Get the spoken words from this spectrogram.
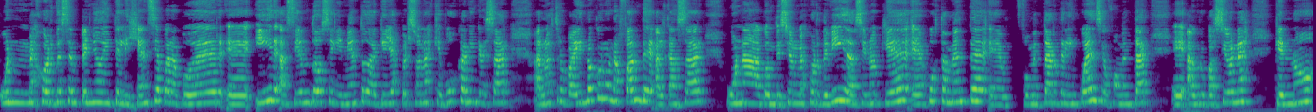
un mejor desempeño de inteligencia para poder eh, ir haciendo seguimiento de aquellas personas que buscan ingresar a nuestro país, no con un afán de alcanzar una condición mejor de vida, sino que justamente fomentar delincuencia o fomentar agrupaciones que no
